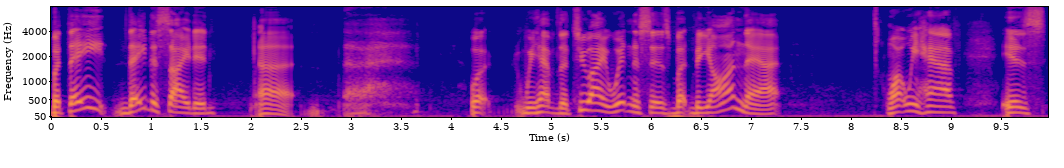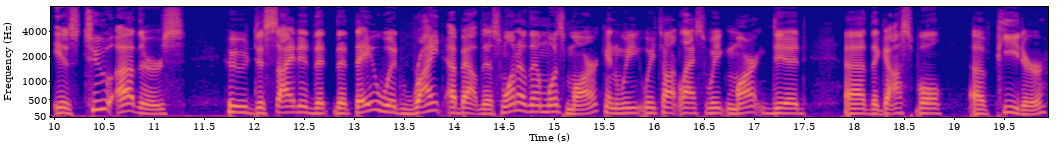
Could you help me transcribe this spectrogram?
but they, they decided, uh, uh, what we have the two eyewitnesses, but beyond that, what we have is, is two others who decided that, that they would write about this. One of them was Mark, and we, we talked last week. Mark did uh, the Gospel of Peter.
